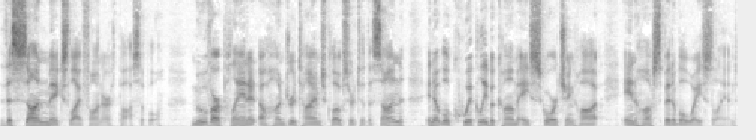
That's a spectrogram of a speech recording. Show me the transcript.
The sun makes life on Earth possible. Move our planet a hundred times closer to the sun, and it will quickly become a scorching hot, inhospitable wasteland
